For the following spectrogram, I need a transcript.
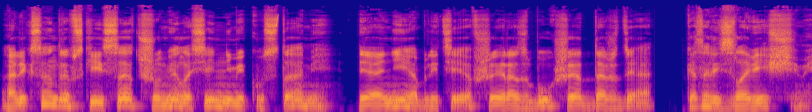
Александровский сад шумел осенними кустами, и они, облетевшие, разбухшие от дождя, казались зловещими.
